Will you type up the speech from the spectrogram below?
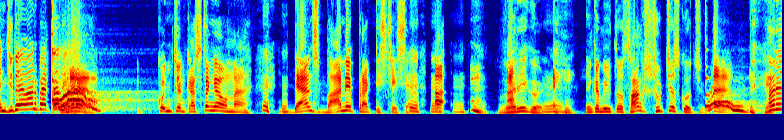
అంజుదేవ్ అని పెట్టాలి కొంచెం కష్టంగా ఉన్నా. డాన్స్ బానే ప్రాక్టీస్ చేశా. వెరీ గుడ్ ఇంకా మీతో సాంగ్ షూట్ చేసుకోవచ్చు. అరే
